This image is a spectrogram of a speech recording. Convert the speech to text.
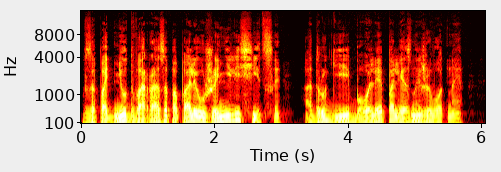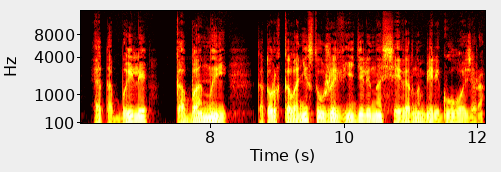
в западню два раза попали уже не лисицы, а другие, более полезные животные. Это были кабаны, которых колонисты уже видели на северном берегу озера.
